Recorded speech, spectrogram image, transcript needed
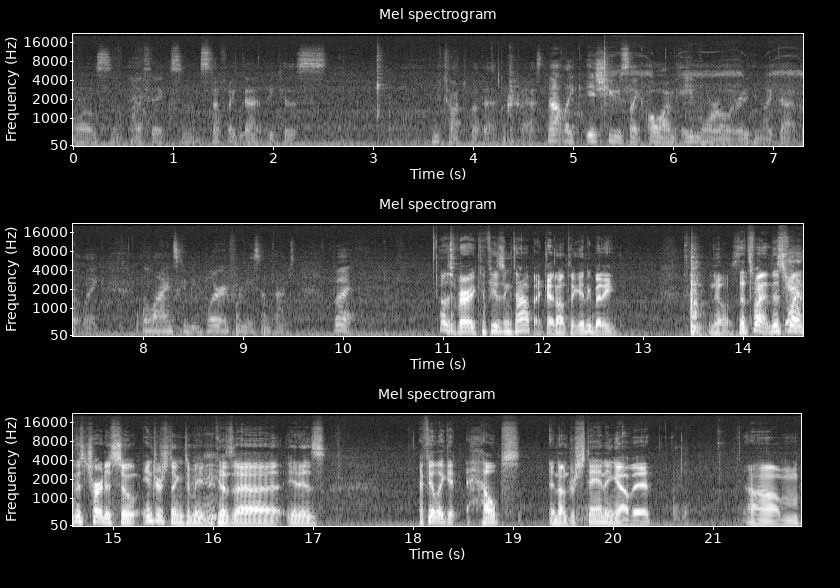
morals and ethics and stuff like that because we've talked about that in the past. Not like issues like oh I'm amoral or anything like that, but like the lines can be blurred for me sometimes. But That was a very confusing topic. I don't think anybody knows. That's why. That's why Yeah. this chart is so interesting to me Mhm. because uh, it is. I feel like it helps an understanding of it, um,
